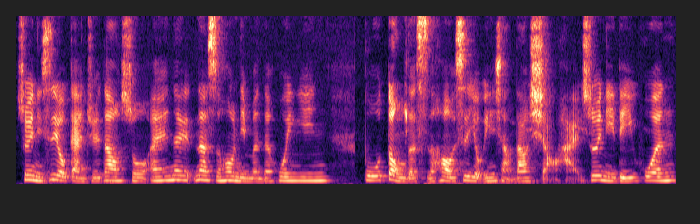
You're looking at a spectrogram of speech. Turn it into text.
所以你是有感觉到说，哎，那那时候你们的婚姻。波动的时候是有影响到小孩，所以你离婚，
